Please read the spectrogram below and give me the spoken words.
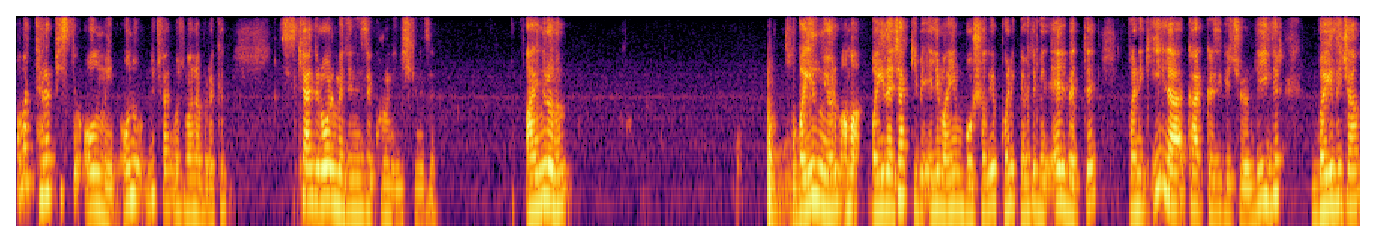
Ama terapisti olmayın. Onu lütfen uzmana bırakın. Siz kendi rol modelinizle kurun ilişkinizi. Aynur Hanım bayılmıyorum ama bayılacak gibi elim ayım boşalıyor. Panik nöbeti ben elbette panik illa kalp krizi geçiriyorum değildir. Bayılacağım.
